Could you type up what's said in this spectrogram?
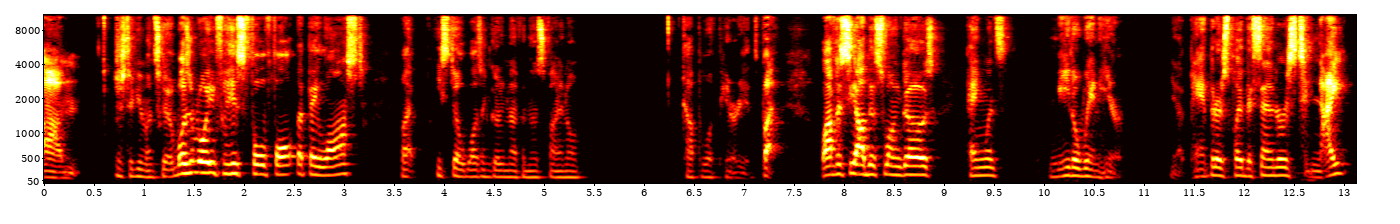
um, just a few months ago. It wasn't really his full fault that they lost, but he still wasn't good enough in those final couple of periods. But we'll have to see how this one goes. Penguins need a win here. You know, Panthers play the Senators tonight.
